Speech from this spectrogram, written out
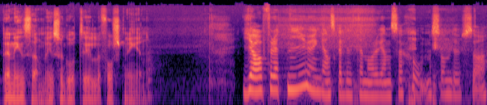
den insamling som går till forskningen. Ja, för att ni är ju en ganska liten organisation, som du sa.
